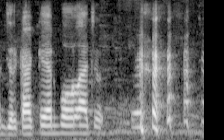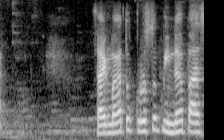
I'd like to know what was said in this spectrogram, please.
anjir kakean bola, cuy. Sayang banget tuh Cruz tuh pindah pas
